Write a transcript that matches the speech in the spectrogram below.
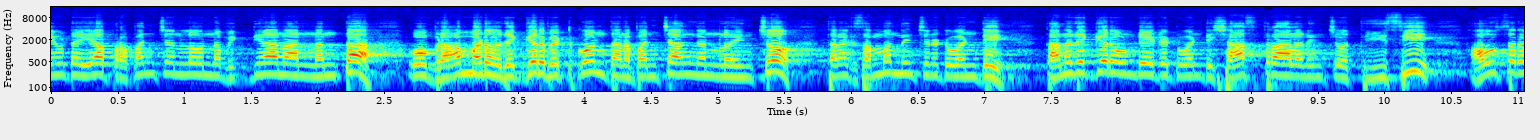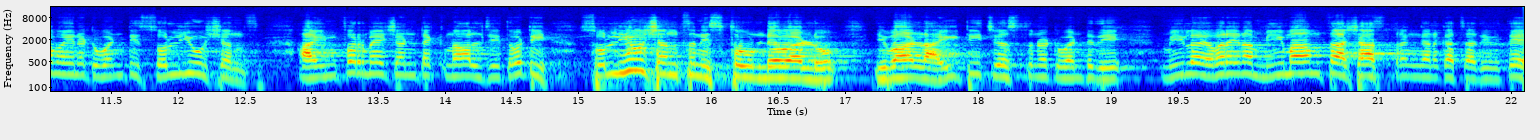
ఏమిటయ్యా? ప్రపంచంలో ఉన్న విజ్ఞానాన్నంతా ఓ బ్రాహ్మడు దగ్గర పెట్టుకొని తన పంచాంగంలో ఇంచో తనకు సంబంధించినటువంటి తన దగ్గర ఉండేటటువంటి శాస్త్రాల నుంచో తీసి అవసరమైనటువంటి సొల్యూషన్స్ ఆ ఇన్ఫర్మేషన్ టెక్నాలజీ తోటి సొల్యూషన్స్ని ఇస్తూ ఉండేవాళ్ళు. ఇవాళ ఐటీ చేస్తున్నటువంటిది మీలో ఎవరైనా మీమాంసా శాస్త్రం కనుక చదివితే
